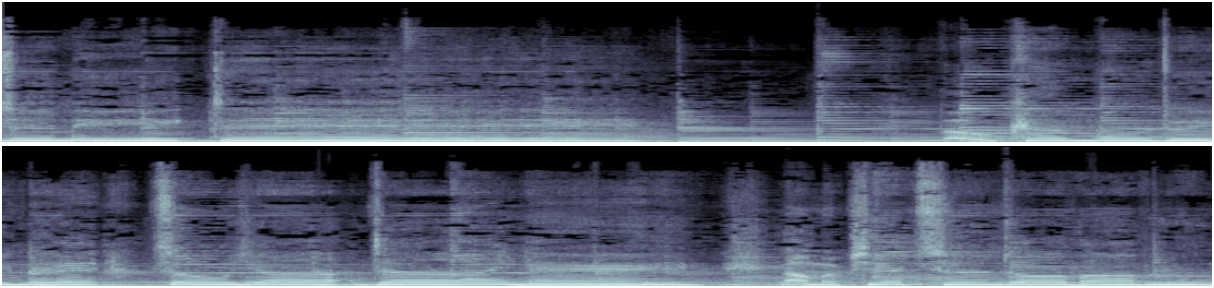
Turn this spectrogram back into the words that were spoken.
ပြန်ချင်မိတယ်ပုတ်ခတ်မှုတွေနဲ့ကြုံရတိုင်းလေငါမဖြစ်ချင်တော့ပါဘူး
